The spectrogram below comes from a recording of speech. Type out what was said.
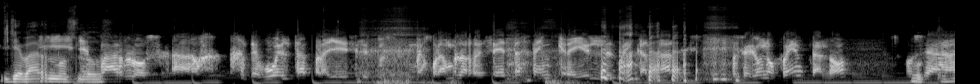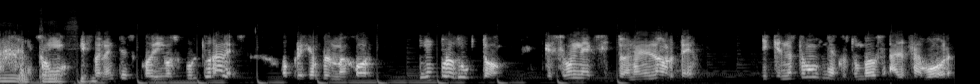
Llevarnos llevarlos de vuelta para allá y decirles, pues mejoramos la receta, está increíble, les va a encantar. pues sería una ofensa, ¿no? O sea, son diferentes códigos culturales. O por ejemplo, mejor un producto que sea un éxito en el norte y que no estamos ni acostumbrados al sabor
